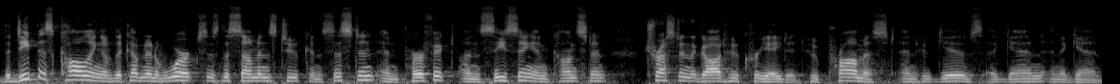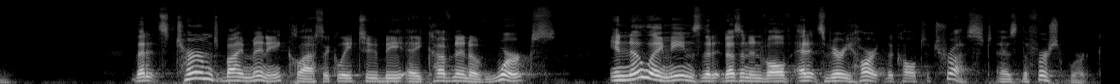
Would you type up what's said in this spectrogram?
The deepest calling of the covenant of works is the summons to consistent and perfect, unceasing and constant trust in the God who created, who promised, and who gives again and again. That it's termed by many, classically, to be a covenant of works in no way means that it doesn't involve at its very heart the call to trust as the first work.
